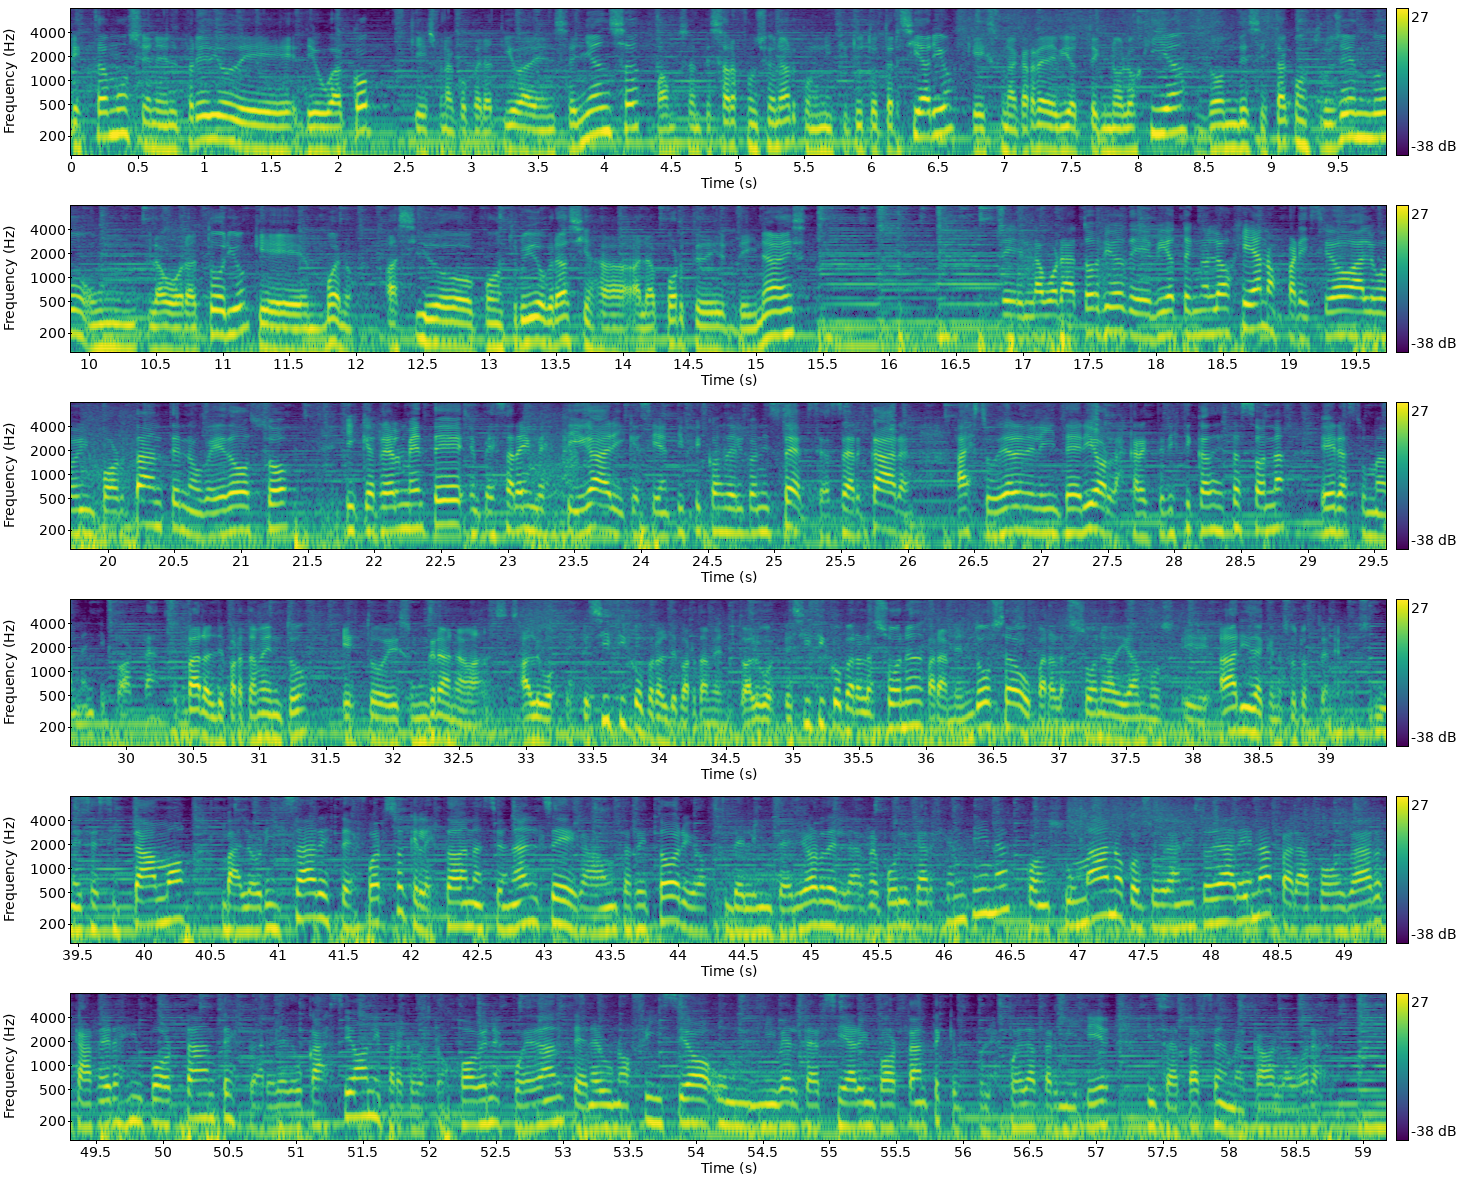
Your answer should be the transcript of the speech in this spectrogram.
Estamos en el predio de, de UACOP, que es una cooperativa de enseñanza. Vamos a empezar a funcionar con un instituto terciario, que es una carrera de biotecnología, donde se está construyendo un laboratorio que, bueno, ha sido construido gracias al aporte de, de INAES. El laboratorio de biotecnología nos pareció algo importante, novedoso y que realmente empezar a investigar y que científicos del CONICET se acercaran a estudiar en el interior las características de esta zona era sumamente importante. Para el departamento esto es un gran avance, algo específico para el departamento, algo específico para la zona, para Mendoza o para la zona, digamos, eh, árida que nosotros tenemos. Necesitamos valorizar este esfuerzo que el Estado Nacional llega a un territorio del interior de la República Argentina con su mano, con su granito de arena para apoyar carreras importantes para la educación y para que nuestros jóvenes puedan tener un oficio, un nivel terciario importante que les pueda permitir insertarse en el mercado laboral.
